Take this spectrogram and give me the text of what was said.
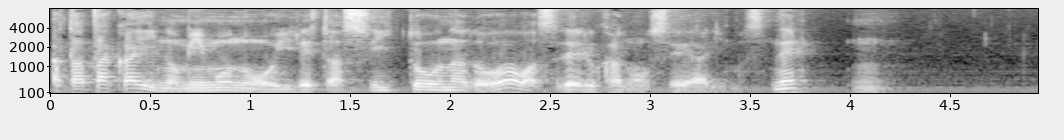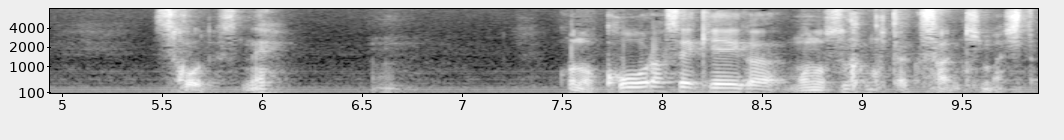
温かい飲み物を入れた水筒などは忘れる可能性ありますね。うん。そうですね。うんこの凍らせ系がものすごくたくさん来ました。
